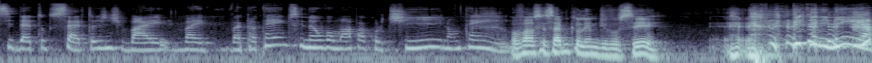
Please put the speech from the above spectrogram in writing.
Se der tudo certo, a gente vai vai vai para tempo. Se não, vamos lá para curtir. Não tem Ô Val, você sabe que eu lembro de você? pequenininha,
